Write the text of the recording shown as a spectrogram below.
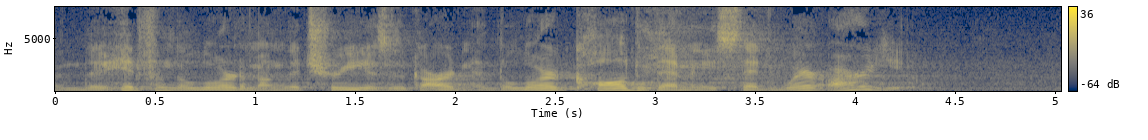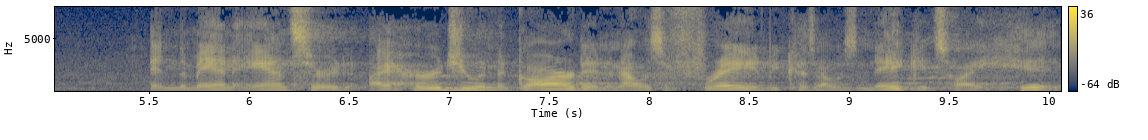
And they hid from the Lord among the trees of the garden. And the Lord called to them and he said, Where are you? And the man answered, I heard you in the garden, and I was afraid because I was naked, so I hid.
